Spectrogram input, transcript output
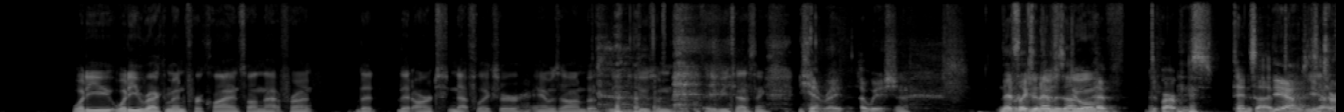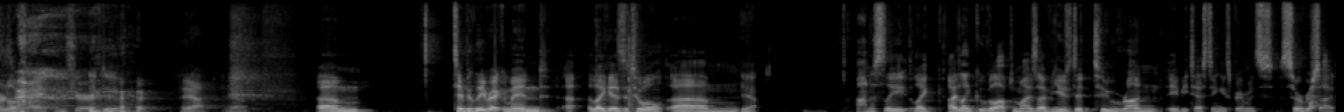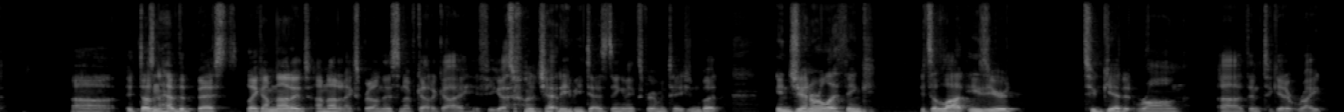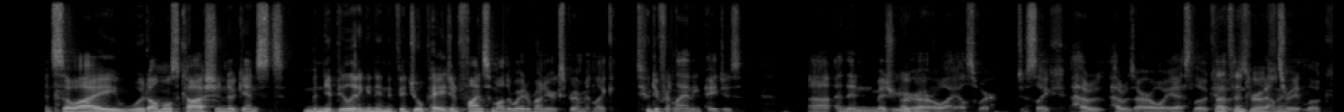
What do you What do you recommend for clients on that front that that aren't Netflix or Amazon but need to do some A/B testing? Yeah, right. I wish yeah. Netflix and Amazon would have departments ten side. Yeah, internal, right? I'm sure. do. yeah, yeah. Um, typically recommend uh, like as a tool. Um, yeah. Honestly, like I like Google Optimize. I've used it to run A/B testing experiments server side. Uh, it doesn't have the best. Like I'm not a I'm not an expert on this, and I've got a guy. If you guys want to chat A/B testing and experimentation, but in general, I think it's a lot easier to get it wrong uh, than to get it right. And so I would almost caution against manipulating an individual page and find some other way to run your experiment, like two different landing pages, uh, and then measure your okay. ROI elsewhere. Just like how how does ROAS look? That's how does interesting. Bounce rate look.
